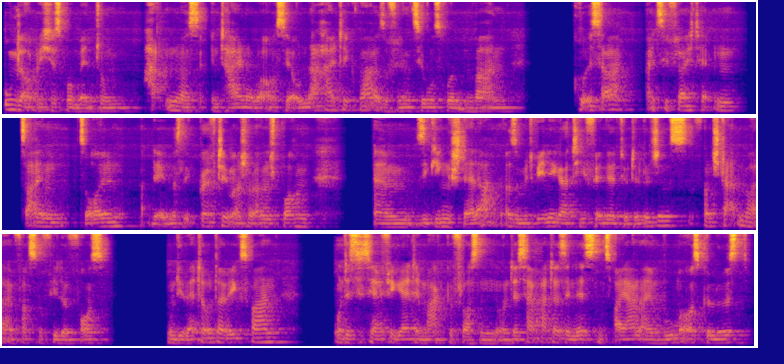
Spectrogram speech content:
unglaubliches Momentum hatten, was in Teilen aber auch sehr unnachhaltig war. Also Finanzierungsrunden waren größer, als sie vielleicht hätten sein sollen. Hatten eben das League-Thema schon angesprochen. Ähm, sie gingen schneller, also mit weniger Tiefe in der Due Diligence vonstatten, weil einfach so viele Fonds um die Wette unterwegs waren. Und es ist sehr viel Geld im Markt geflossen. Und deshalb hat das in den letzten zwei Jahren einen Boom ausgelöst,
